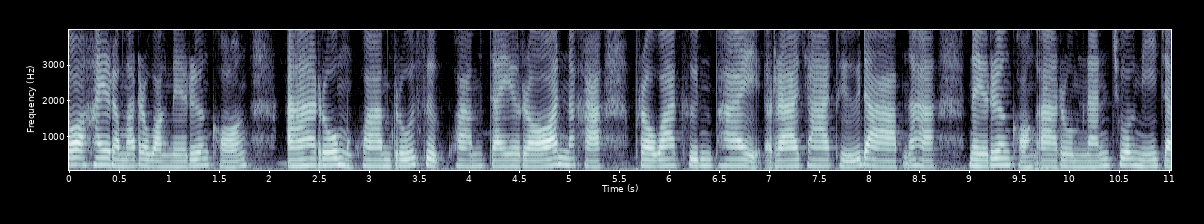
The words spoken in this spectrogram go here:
ก็ให้ระมัดระวังในเรื่องของอารมณ์ ความรู้สึกความใจร้อนนะคะ เพราะว่าขึ้นไพ่ราชาถือดาบนะคะ ในเรื่องของอารมณ์นั้นช่วงนี้จะ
